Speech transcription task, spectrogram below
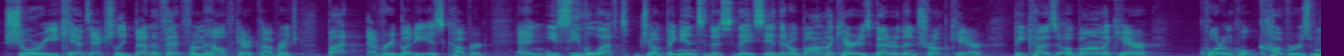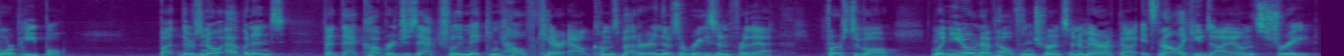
Sure, you can't actually benefit from the healthcare coverage, but everybody is covered. And you see the left jumping into this. They say that Obamacare is better than Trump care because Obamacare, quote unquote, covers more people. But there's no evidence that that coverage is actually making healthcare outcomes better. And there's a reason for that. First of all, when you don't have health insurance in America, it's not like you die on the street.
